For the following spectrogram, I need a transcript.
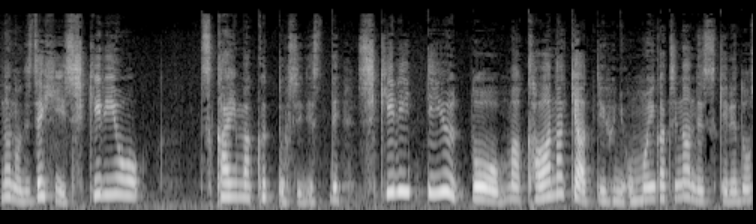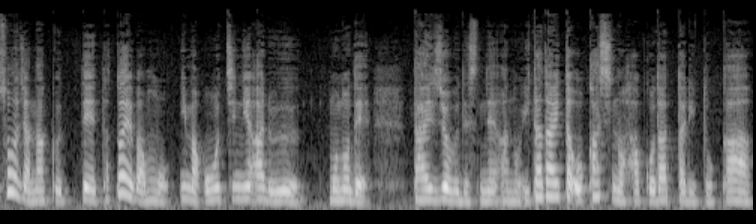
なのでぜひ仕切りを使いまくってほしいです。で、仕切りっていうと、まあ、買わなきゃっていうふうに思いがちなんですけれど、そうじゃなくって、例えばもう今お家にあるもので大丈夫ですね。あの、いただいたお菓子の箱だったりとか、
